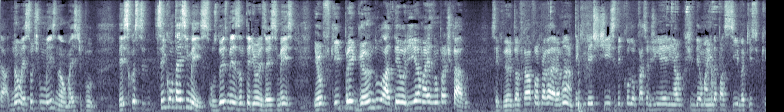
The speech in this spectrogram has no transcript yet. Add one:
ah, Não, esse último mês não, mas tipo. Esse, sem contar esse mês, os dois meses anteriores a esse mês, eu fiquei pregando a teoria, mas não praticava. Você entendeu? Então eu ficava falando pra galera, mano, tem que investir, você tem que colocar seu dinheiro em algo que te dê uma renda passiva, que isso que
